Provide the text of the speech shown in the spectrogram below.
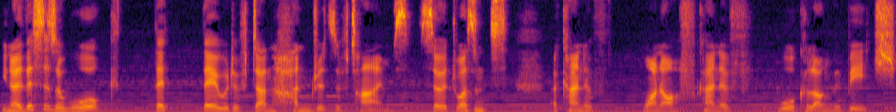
you know this is a walk that they would have done hundreds of times. So it wasn't a kind of one-off kind of walk along the beach.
